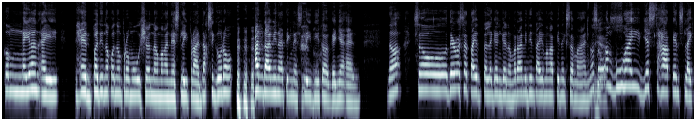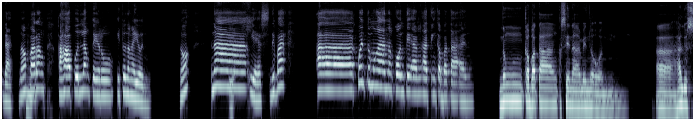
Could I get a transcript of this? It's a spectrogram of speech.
kung ngayon ay head pa din ako ng promotion ng mga Nestle products, siguro ang dami nating Nestle dito, ganyan. No? So, there was a time talagang gano'n. Marami din tayong mga pinagsamahan. No? So, ang Yes. buhay just happens like that. No? Mm. Parang kahapon lang pero ito na ngayon. No? Na, yes, di ba? Ah, kwento mo nga ng konti ang ating kabataan. Nung kabataan kasi namin noon, ah, halos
